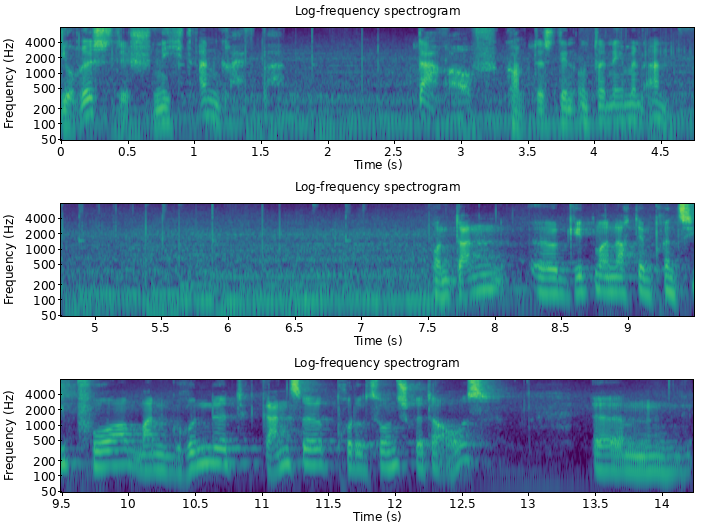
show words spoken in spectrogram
juristisch nicht angreifbar. Darauf kommt es den Unternehmen an. Und dann äh, geht man nach dem Prinzip vor, man gründet ganze Produktionsschritte aus ähm,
